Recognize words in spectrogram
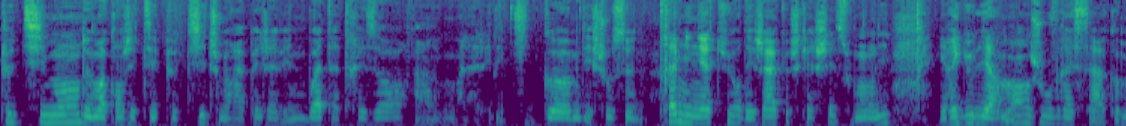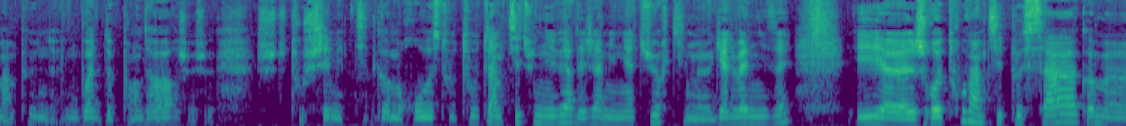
petit monde. Moi, quand j'étais petite, je me rappelle, j'avais une boîte à trésors. Enfin, voilà, des petites gommes, des choses très miniatures déjà que je cachais sous mon lit. Et régulièrement, j'ouvrais ça comme un peu une, boîte de Pandore. Je, touchais mes petites gommes roses, tout, tout, un petit univers déjà miniature qui me galvanisait. Et euh, je retrouve un petit peu ça comme euh,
